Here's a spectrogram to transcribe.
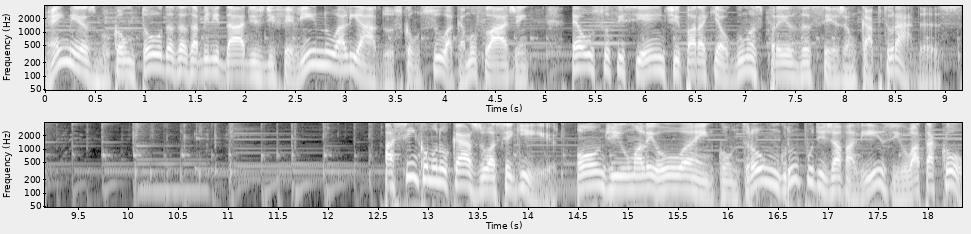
nem mesmo com todas as habilidades de felino aliados com sua camuflagem, é o suficiente para que algumas presas sejam capturadas. Assim como no caso a seguir, onde uma leoa encontrou um grupo de javalis e o atacou,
